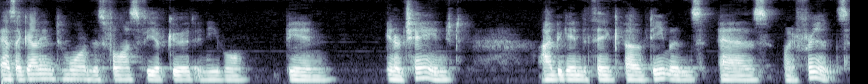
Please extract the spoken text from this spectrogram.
As I got into more of this philosophy of good and evil being interchanged, I began to think of demons as my friends.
